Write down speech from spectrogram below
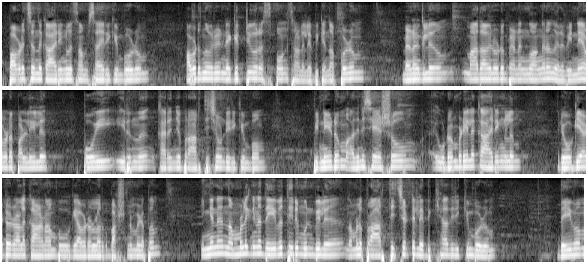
അപ്പോൾ അവിടെ ചെന്ന് കാര്യങ്ങൾ സംസാരിക്കുമ്പോഴും അവിടുന്ന് ഒരു നെഗറ്റീവ് റെസ്പോൺസ് ആണ് ലഭിക്കുന്നത്. അപ്പോഴും വേണമെങ്കിൽ മാതാവിനോടും പിണങ്ങും അങ്ങനെയൊന്നുമില്ല പിന്നെ അവിടെ പള്ളിയിൽ പോയി ഇരുന്ന് കരഞ്ഞ് പ്രാർത്ഥിച്ചുകൊണ്ടിരിക്കുമ്പം പിന്നീടും അതിന് ശേഷവും ഉടമ്പടിയിലെ കാര്യങ്ങളും രോഗിയായിട്ട് ഒരാളെ കാണാൻ പോവുക അവിടെ ഉള്ളവർക്ക് ഭക്ഷണം അപ്പം ഇങ്ങനെ നമ്മളിങ്ങനെ ദൈവത്തിന് മുൻപിൽ നമ്മൾ പ്രാർത്ഥിച്ചിട്ട് ലഭിക്കാതിരിക്കുമ്പോഴും ദൈവം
